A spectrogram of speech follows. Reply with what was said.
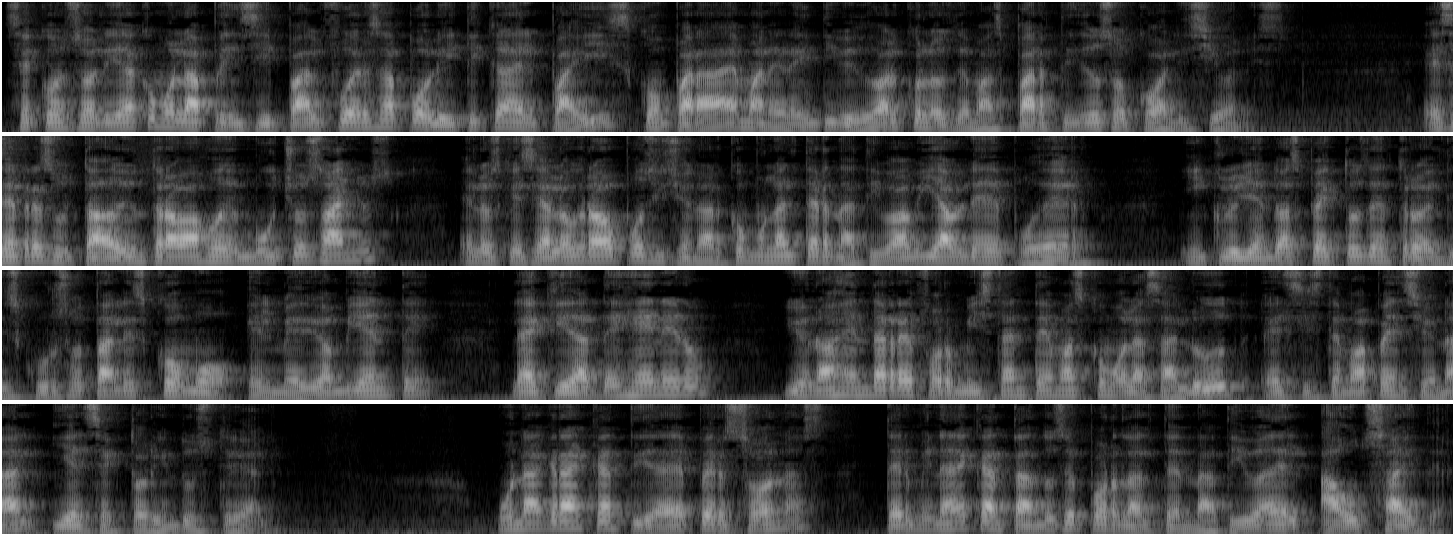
se consolida como la principal fuerza política del país comparada de manera individual con los demás partidos o coaliciones es el resultado de un trabajo de muchos años en los que se ha logrado posicionar como una alternativa viable de poder, incluyendo aspectos dentro del discurso tales como el medio ambiente, la equidad de género y una agenda reformista en temas como la salud, el sistema pensional y el sector industrial. Una gran cantidad de personas termina decantándose por la alternativa del outsider,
